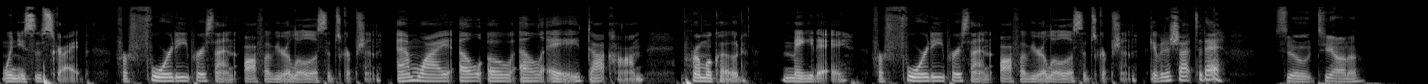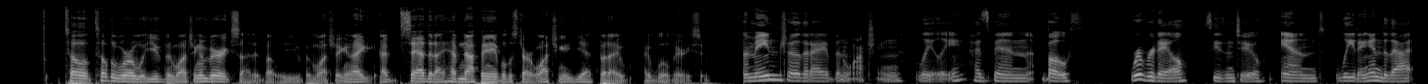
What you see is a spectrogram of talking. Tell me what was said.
when you subscribe for 40% off of your Lola subscription. M Y L O L A.com, promo code Mayday for 40% off of your Lola subscription. Give it a shot today. So, Tiana, tell tell the world what you've been watching. I'm very excited about what you've been watching, and I, I'm sad that I have not been able to start watching it yet, but I, I will very soon. The main show that I have been watching lately has been both Riverdale season two and leading into that,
